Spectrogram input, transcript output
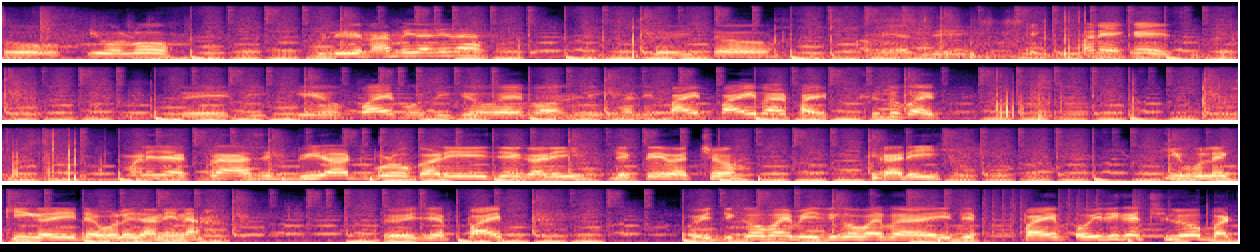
তো কী বলব, ভুলে আমি জানি না। তো এই তো আমি আছি মানে একাই আছি। তো এদিকেও পাইপ ওদিকেও পাইপ অনলি খালি পাইপ পাইপ আর পাইপ শুধু পাইপ মানে যে একটা আছে বিরাট বড় গাড়ি, এই যে গাড়ি, দেখতেই পাচ্ছ? গাড়ি, কি বলে, কি গাড়ি এটা বলে জানি না। তো এই যে পাইপ ওইদিকেও পাইপ এইদিকেও পাইপ এই যে পাইপ ওইদিকে ছিল বাট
